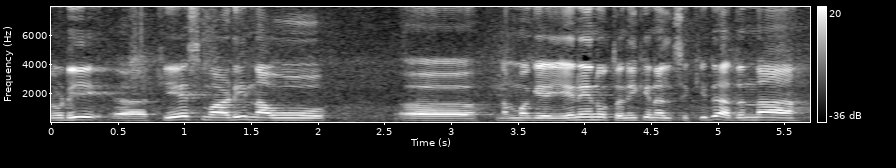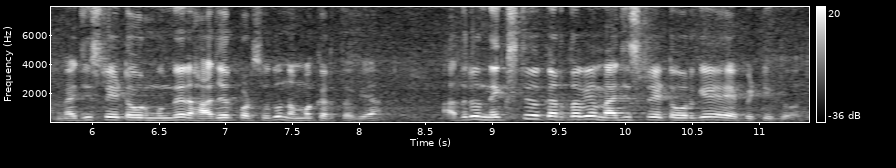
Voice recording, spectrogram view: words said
ನೋಡಿ ಕೇಸ್ ಮಾಡಿ ನಾವು ನಮಗೆ ಏನೇನು ತನಿಖೆನಲ್ಲಿ ಸಿಕ್ಕಿದೆ, ಅದನ್ನು ಮ್ಯಾಜಿಸ್ಟ್ರೇಟ್ ಅವ್ರ ಮುಂದೆ ಹಾಜರುಪಡಿಸೋದು ನಮ್ಮ ಕರ್ತವ್ಯ. ಅದರ ನೆಕ್ಸ್ಟ್ ಕರ್ತವ್ಯ ಮ್ಯಾಜಿಸ್ಟ್ರೇಟ್ ಅವ್ರಿಗೆ ಬಿಟ್ಟಿದ್ದು ಅದು.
